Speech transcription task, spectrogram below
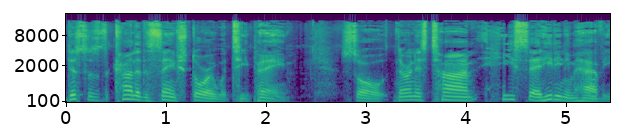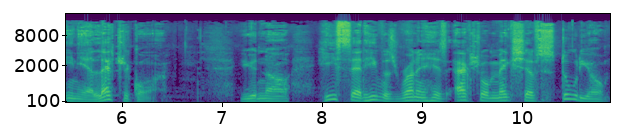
this is kind of the same story with T Pain. So during this time, he said he didn't even have any electric on. You know, he said he was running his actual makeshift studio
